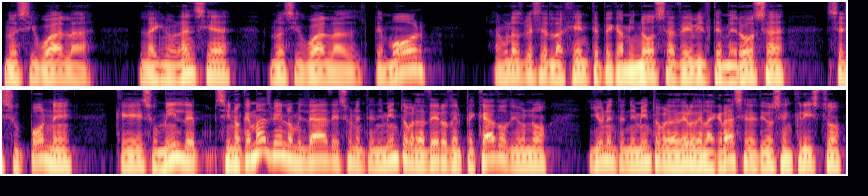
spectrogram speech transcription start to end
no es igual a la ignorancia, no es igual al temor, algunas veces la gente pecaminosa, débil, temerosa, se supone que es humilde, sino que más bien la humildad es un entendimiento verdadero del pecado de uno y un entendimiento verdadero de la gracia de Dios en Cristo,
